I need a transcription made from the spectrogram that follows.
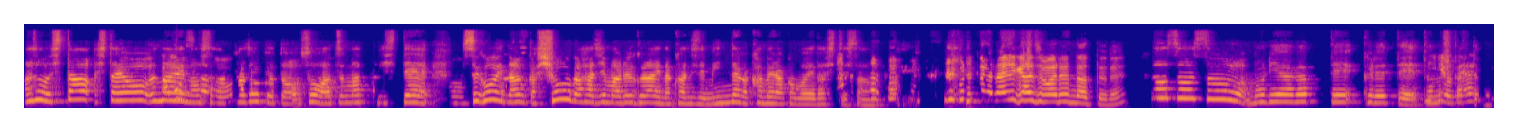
あ、そう、した、したよ、うあ、なもえのさ、家族と、そう、集まってきて、うんすごいなんか、ショーが始まるぐらいな感じで、みんながカメラ構え出してさ、これから何が始まるんだってね。そうそうそう、盛り上がってくれて、いい。楽しかったよ。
